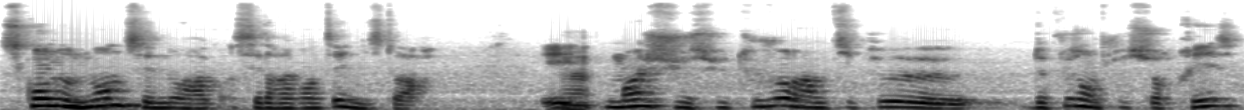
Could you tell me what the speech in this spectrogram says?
ce qu'on nous demande, c'est de, nous rac- c'est de raconter une histoire. Et moi, je suis toujours un petit peu, de plus en plus surprise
